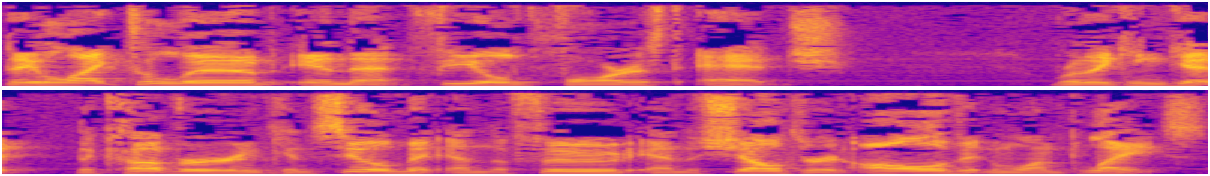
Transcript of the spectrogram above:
They like to live in that field forest edge where they can get the cover and concealment and the food and the shelter and all of it in one place.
